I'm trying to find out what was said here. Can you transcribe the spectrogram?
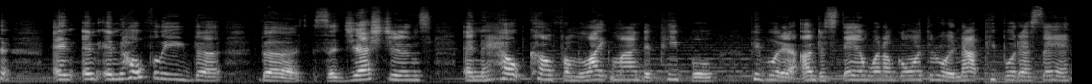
and, and and hopefully the the suggestions and the help come from like-minded people people that understand what I'm going through and not people that saying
